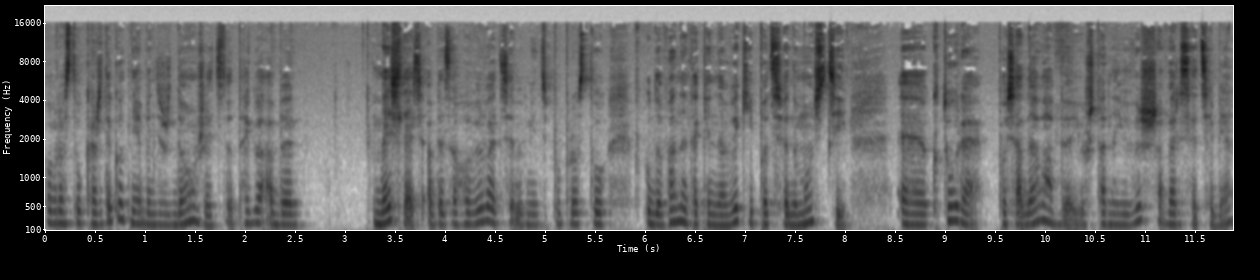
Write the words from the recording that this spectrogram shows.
po prostu każdego dnia będziesz dążyć do tego, aby myśleć, aby zachowywać się, aby mieć po prostu wbudowane takie nawyki podświadomości, które posiadałaby już ta najwyższa wersja ciebie,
